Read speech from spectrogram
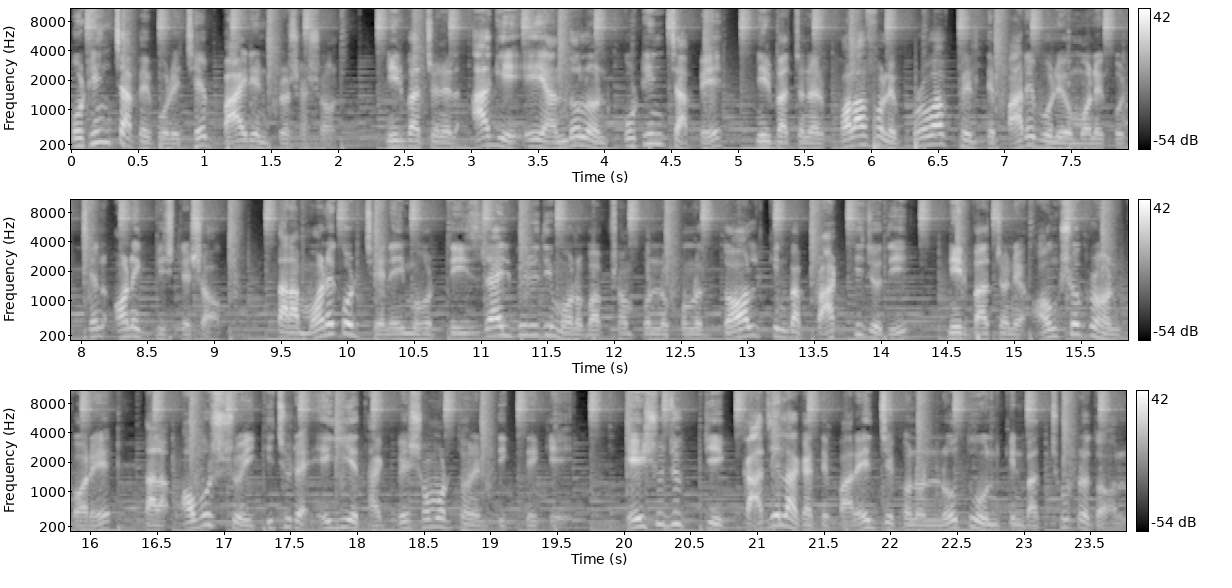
কঠিন চাপে পড়েছে বাইডেন প্রশাসন। নির্বাচনের আগে এই আন্দোলন কঠিন চাপে নির্বাচনের ফলাফলে প্রভাব ফেলতে পারে বলেও মনে করছেন অনেক বিশ্লেষক। তারা মনে করছেন এই মুহূর্তে ইসরায়েল বিরোধী মনোভাব সম্পন্ন কোনো দল কিংবা প্রার্থী যদি নির্বাচনে অংশগ্রহণ করে, তারা অবশ্যই কিছুটা এগিয়ে থাকবে সমর্থনের দিক থেকে। এই সুযোগটি কাজে লাগাতে পারে যে কোনো নতুন কিংবা ছোট দল।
